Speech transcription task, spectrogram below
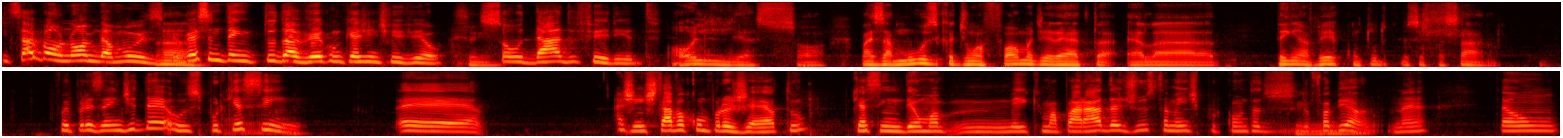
E sabe qual é o nome da música? Ah. Vê se não tem tudo a ver com o que a gente viveu. Sim. Soldado Ferido. Olha só. Mas a música, de uma forma direta, ela tem a ver com tudo que vocês passaram? Foi presente de Deus, porque assim, é... a gente estava com um projeto que assim deu uma meio que uma parada justamente por conta do, do Fabiano, né? Então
